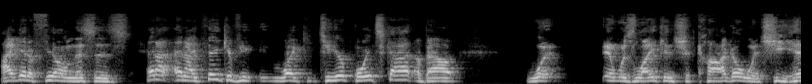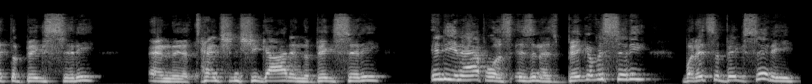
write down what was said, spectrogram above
I get a feeling this is and I and I think if you like to your point, Scott, about what it was like in Chicago when she hit the big city and the attention she got in the big city. Indianapolis isn't as big of a city, but it's a big city.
